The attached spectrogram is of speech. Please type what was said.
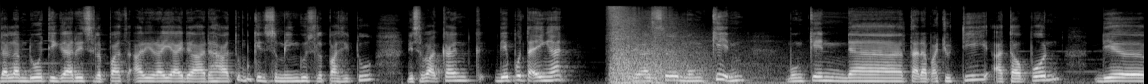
dalam 2-3 hari selepas hari raya Aidil Adha tu mungkin seminggu selepas itu disebabkan dia pun tak ingat. Dia rasa mungkin mungkin dia tak dapat cuti ataupun dia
